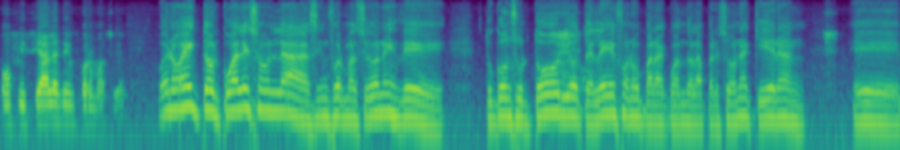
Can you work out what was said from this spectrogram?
oficiales de información. Bueno, Héctor, ¿cuáles son las informaciones de tu consultorio, teléfono, para cuando la persona quieran eh,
